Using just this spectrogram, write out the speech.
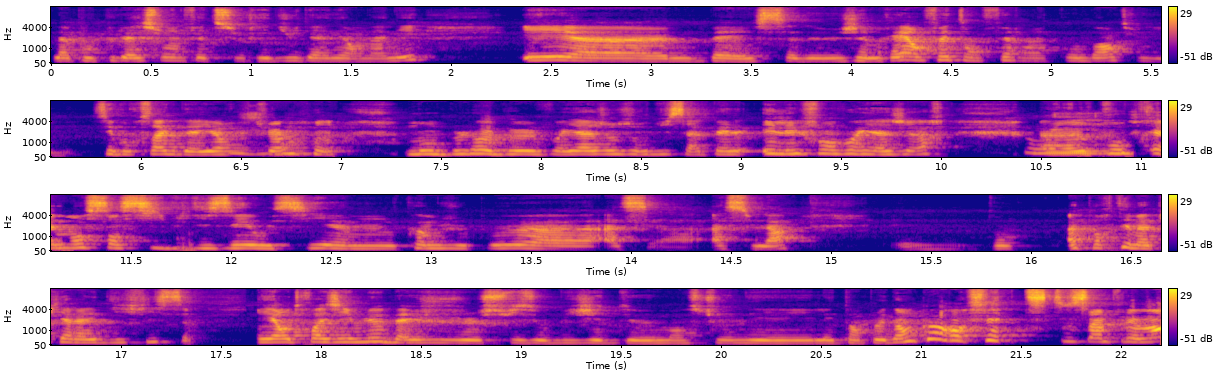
la population en fait se réduit d'année en année et euh, ben, j'aimerais en fait en faire un combat entre guillemets. C'est pour ça que d'ailleurs, mon, blog voyage aujourd'hui s'appelle Éléphant voyageur euh, pour vraiment sensibiliser aussi euh, comme je peux à, à, cela. donc apporter ma pierre à l'édifice. Et en troisième lieu, ben, je, suis obligée de mentionner les temples d'Angkor en fait, tout simplement.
